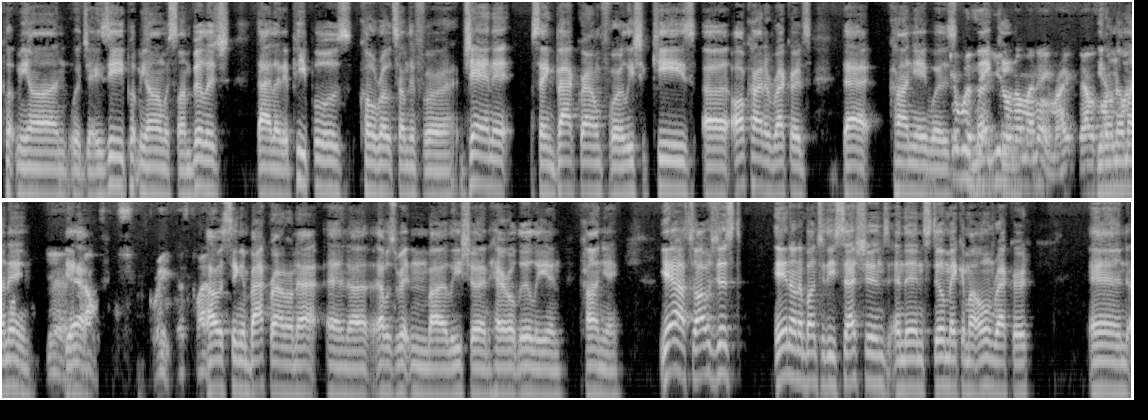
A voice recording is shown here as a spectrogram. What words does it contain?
put me on with Jay Z, put me on with Slum Village, Dilated Peoples, co-wrote something for Janet, sang background for Alicia Keys, uh, all kind of records that Kanye was. It was uh, you don't know my name, right? That was you don't know my name. Yeah, yeah. great. That's classic. I was singing background on that, and uh, that was written by Alicia and Harold Lilly and Kanye. Yeah, so I was just in on a bunch of these sessions, and then still making my own record. And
